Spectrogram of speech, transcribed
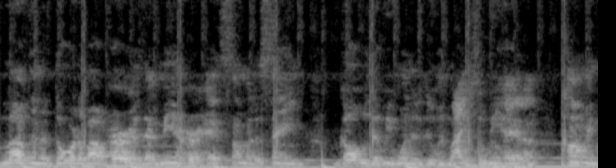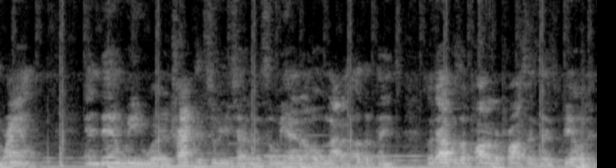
loved and adored about her is that me and her had some of the same goals that we wanted to do in life. So we had a common ground, and then we were attracted to each other. So we had a whole lot of other things. So that was a part of the process that's building.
